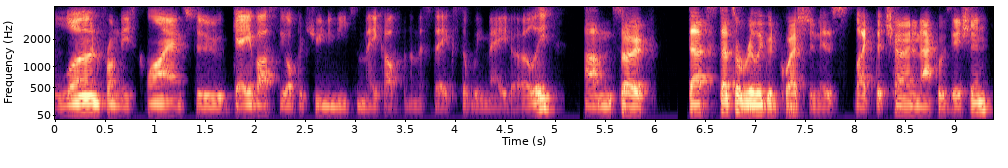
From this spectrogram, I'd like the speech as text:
learn from these clients who gave us the opportunity to make up for the mistakes that we made early. Um, so that's that's a really good question is like the churn and acquisition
